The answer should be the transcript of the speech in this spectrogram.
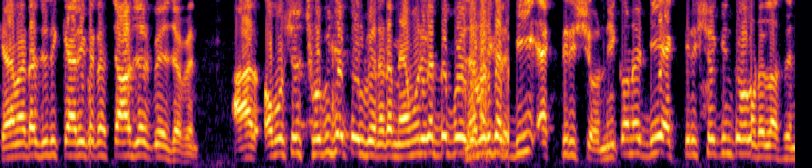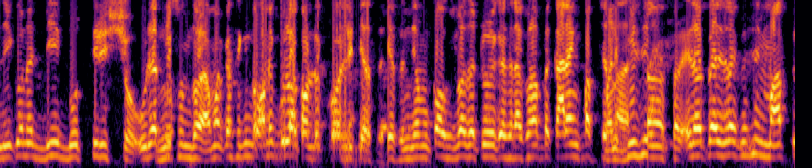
ক্যামেরাটা যদি ক্যারি করে চার্জার পেয়ে যাবেন। আর অবশ্যই ছবি যে তুলবেন এটা মেমোরি কার্ড তো প্রয়োজন Memory আছে। ডি একত্রিশশো নিকনের ডি একত্রিশশো কিন্তু মডেল আছে। নিকনের ডি বত্রিশশো। ওটা পছন্দ হয় আমার কাছে কিন্তু অনেকগুলো কন্ট্যাক্ট কোয়ালিটি আছে। যেমন কক্সবাজার ট্যুরে গেছেন এখন আপনি কারেন্ট পাচ্ছেন মানে busy- এটা প্রাইস রাখতেছি মাত্র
